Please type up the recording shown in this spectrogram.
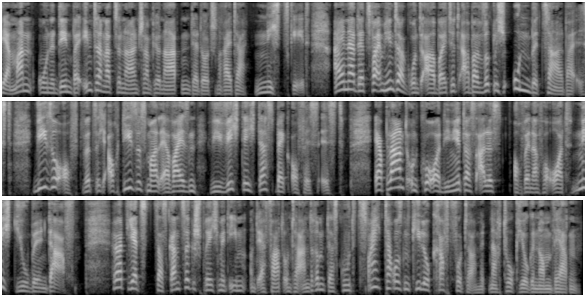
Der Mann, ohne den bei internationalen Championaten der deutschen Reiter nichts geht. Einer, der zwar im Hintergrund arbeitet, aber wirklich unbezahlbar ist. Wie so oft wird sich auch dieses Mal erweisen, wie wichtig das Backoffice ist. Er plant und koordiniert das alles, auch wenn er vor Ort nicht jubeln darf. Hört jetzt das ganze Gespräch mit ihm und erfahrt unter anderem, dass gut 2000 Kilo Kraftfutter mit nach Tokio genommen werden.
